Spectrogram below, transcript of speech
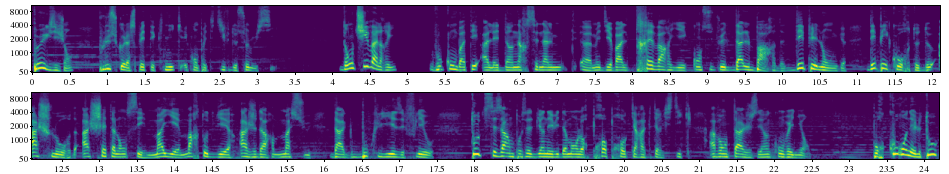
peu exigeant, plus que l'aspect technique et compétitif de celui-ci. Dans Chivalry, vous combattez à l'aide d'un arsenal euh, médiéval très varié, constitué d'albardes, d'épées longues, d'épées courtes, de haches lourdes, hachettes à lancer, maillets, marteaux de guerre, haches d'armes, massues, dagues, boucliers et fléaux. Toutes ces armes possèdent bien évidemment leurs propres caractéristiques, avantages et inconvénients. Pour couronner le tout,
